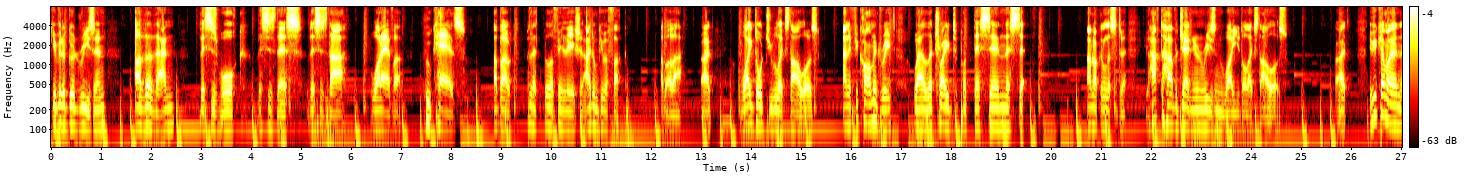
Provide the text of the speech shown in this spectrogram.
give it a good reason, other than this is woke, this is this, this is that, whatever. Who cares? About political affiliation. I don't give a fuck about that, right? Why don't you like Star Wars? And if you comment rate, well, they tried to put this in, this in. I'm not going to listen to it. You have to have a genuine reason why you don't like Star Wars, right? If you come in,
